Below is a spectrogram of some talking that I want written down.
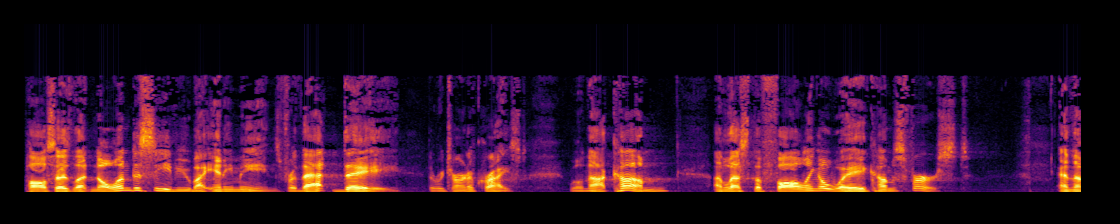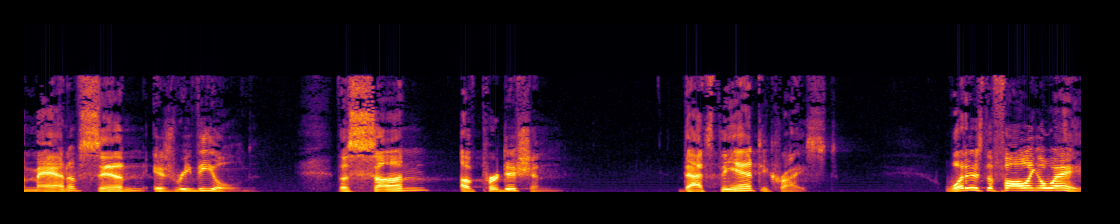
Paul says, Let no one deceive you by any means, for that day, the return of Christ, will not come unless the falling away comes first, and the man of sin is revealed, the son of perdition that's the Antichrist. What is the falling away?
